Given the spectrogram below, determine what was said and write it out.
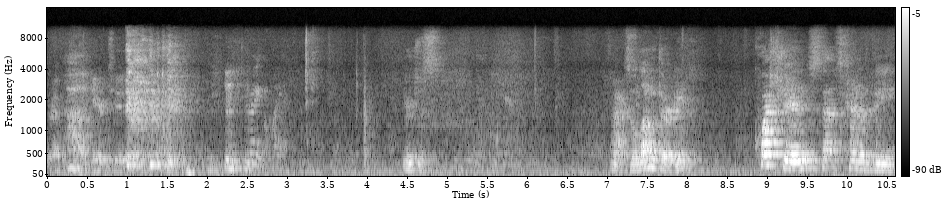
We're having fun here too. Very quiet. You're just. All right, so eleven thirty. Questions, that's kind of the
